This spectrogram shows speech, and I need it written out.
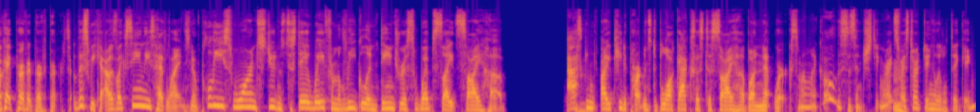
Okay, perfect, perfect, perfect. So this weekend, I was like seeing these headlines. You know, police warn students to stay away from illegal and dangerous website Sci-Hub, asking IT departments to block access to Sci-Hub on networks. And I'm like, oh, this is interesting, right? So I started doing a little digging.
